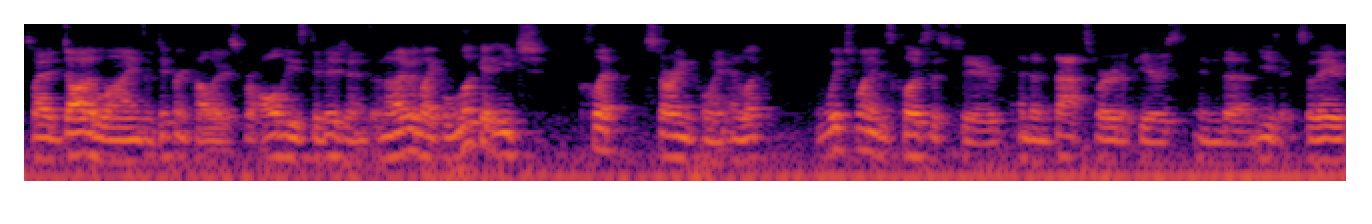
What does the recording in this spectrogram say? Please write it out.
So I had dotted lines of different colors for all these divisions, and then I would like look at each clip starting point and look which one it was closest to, and then that's where it appears in the music. So they,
